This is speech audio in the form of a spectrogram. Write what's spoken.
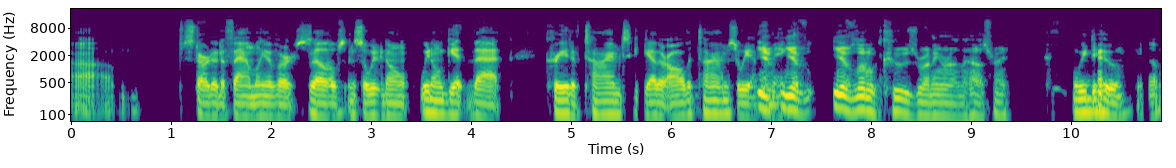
um, started a family of ourselves, and so we don't we don't get that creative time together all the time. So we have you, to make you have you have little coups running around the house, right? we do you know.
